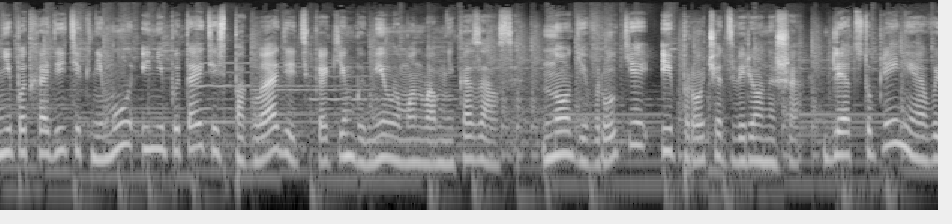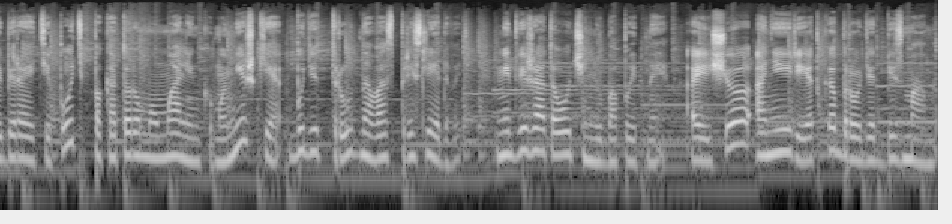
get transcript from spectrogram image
Не подходите к нему и не пытайтесь погладить, каким бы милым он вам ни казался. Ноги в руки и прочь от звереныша. Для отступления выбирайте путь, по которому маленькому мишке будет трудно вас преследовать. Медвежата очень любопытные, а еще они редко бродят без мамы.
